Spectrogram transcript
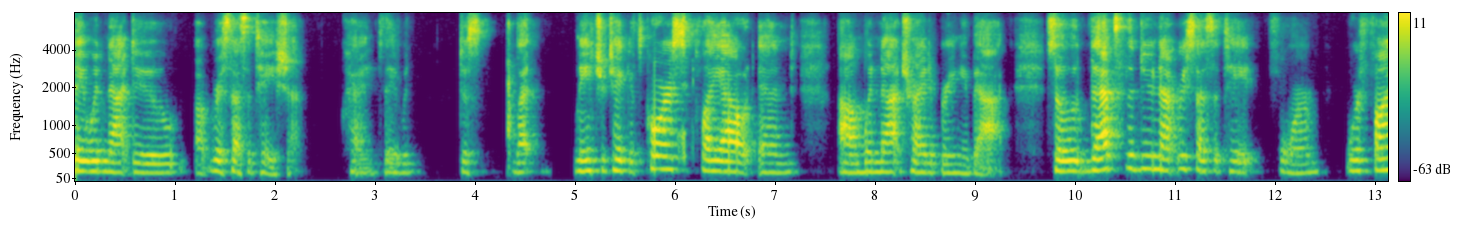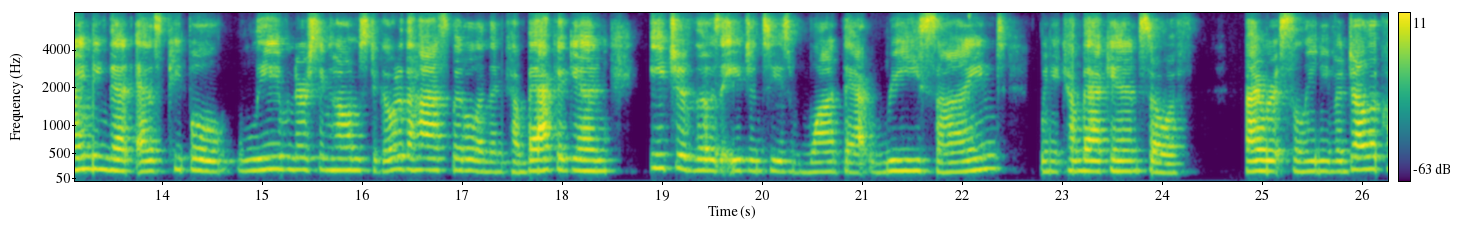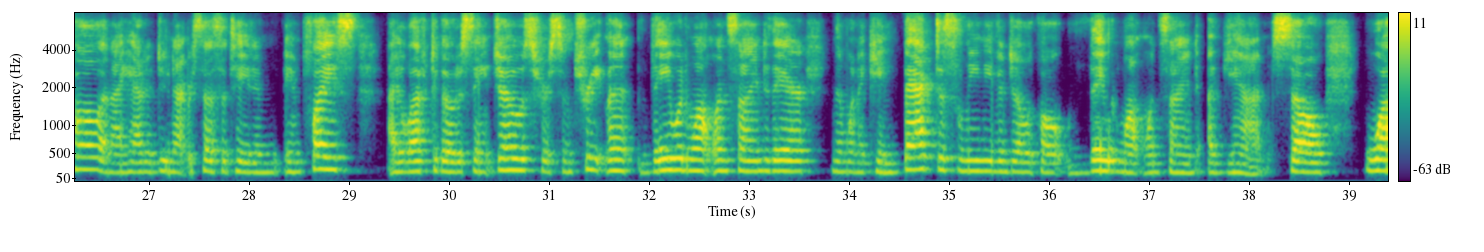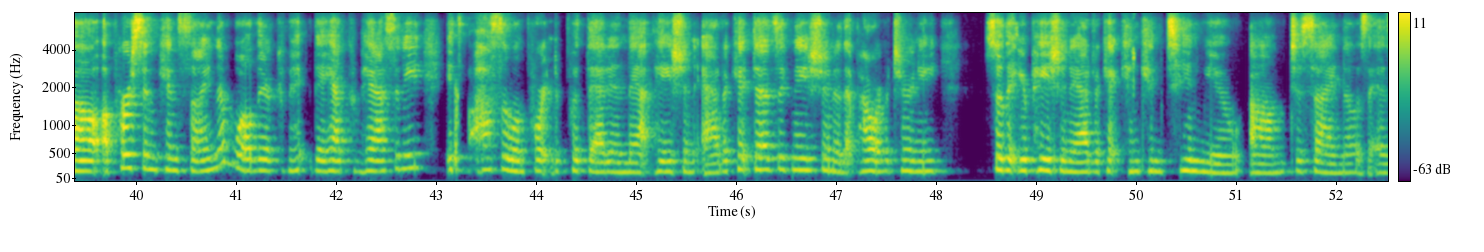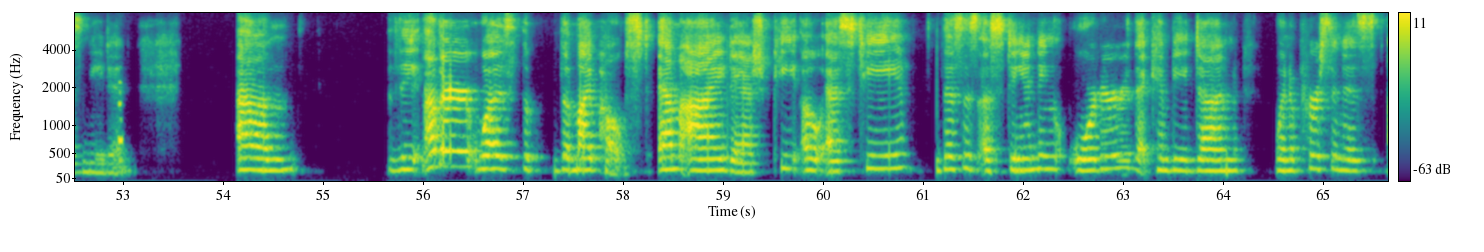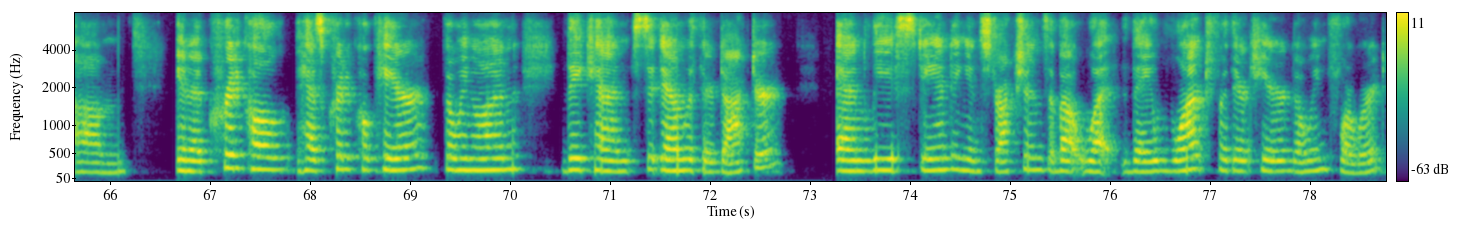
they would not do uh, resuscitation. Okay, they would just let nature take its course, play out, and um, would not try to bring you back. So that's the do not resuscitate form. We're finding that as people leave nursing homes to go to the hospital and then come back again, each of those agencies want that re-signed when you come back in. So if I were at Saline Evangelical and I had a do not resuscitate in, in place, I left to go to St. Joe's for some treatment. They would want one signed there. And then when I came back to Saline Evangelical, they would want one signed again. So while a person can sign them while they're they have capacity, it's also important to put that in that patient advocate designation or that power of attorney so that your patient advocate can continue um, to sign those as needed. Um, the other was the, the M-I-P-O-S-T. This is a standing order that can be done when a person is um, in a critical, has critical care going on. They can sit down with their doctor and leave standing instructions about what they want for their care going forward.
